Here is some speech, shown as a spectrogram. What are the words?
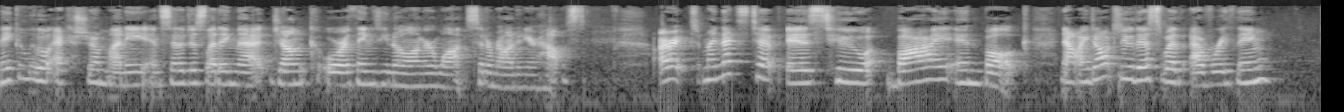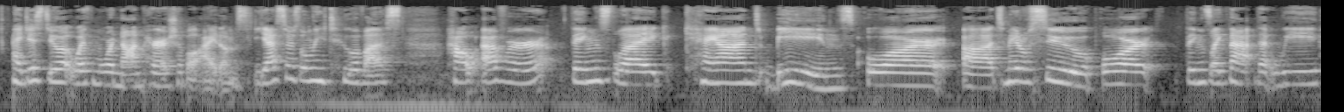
make a little extra money instead of just letting that junk or things you no longer want sit around in your house. Alright, my next tip is to buy in bulk. Now I don't do this with everything. I just do it with more non-perishable items. Yes, there's only two of us. However, things like canned beans or uh, tomato soup or things like that that we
